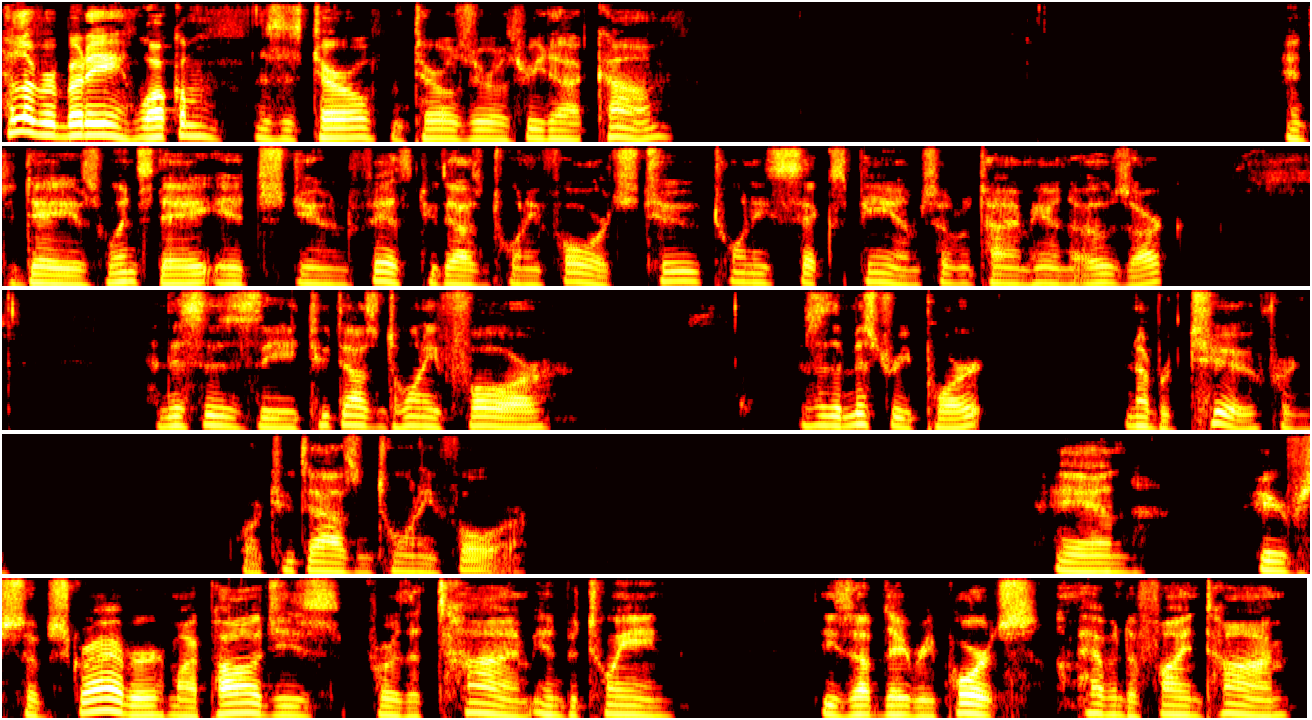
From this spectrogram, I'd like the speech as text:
Hello everybody, welcome. This is Terral from Terral03.com. And today is Wednesday, it's June 5th, 2024. It's 2.26 p.m. Central Time here in the Ozark. And this is the 2024, this is the mystery report number two for, for 2024. And if you're a subscriber, my apologies for the time in between these update reports. I'm having to find time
